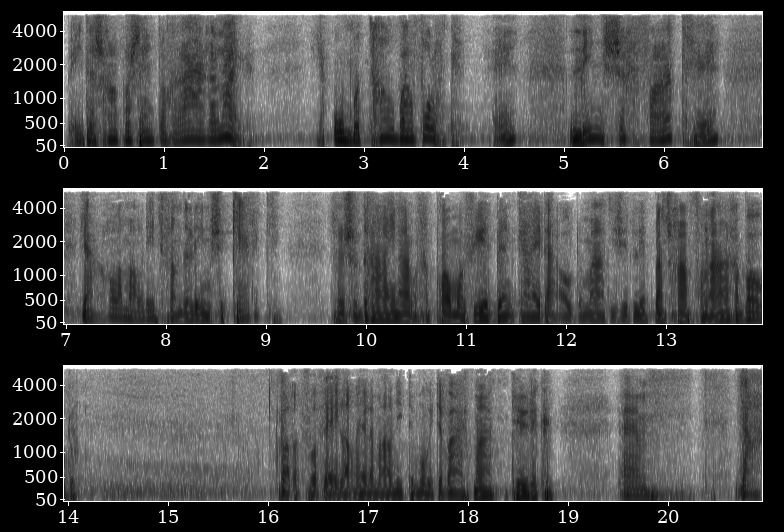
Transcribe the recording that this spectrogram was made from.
wetenschappers zijn toch rare lui. Ja, onbetrouwbaar volk. Hè? Linksig vaak, hè? Ja, allemaal lid van de linkse kerk. Dus zodra je namelijk gepromoveerd bent, krijg je daar automatisch het lidmaatschap van aangeboden. Wat het voor velen al helemaal niet de moeite waard maakt natuurlijk. Um, ja,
